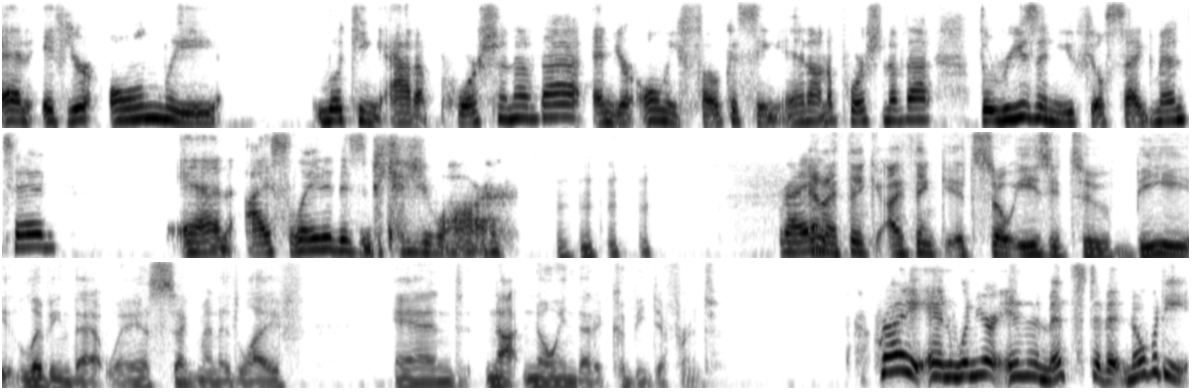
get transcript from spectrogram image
And if you're only looking at a portion of that and you're only focusing in on a portion of that, the reason you feel segmented and isolated is because you are. right? And I think I think it's so easy to be living that way, a segmented life and not knowing that it could be different right and when you're in the midst of it nobody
